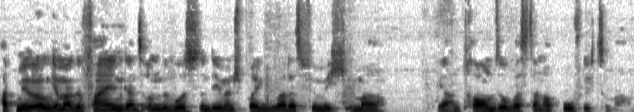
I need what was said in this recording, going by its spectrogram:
hat mir irgendwie immer gefallen, ganz unbewusst. Und dementsprechend war das für mich immer ja, ein Traum, sowas dann auch beruflich zu machen.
